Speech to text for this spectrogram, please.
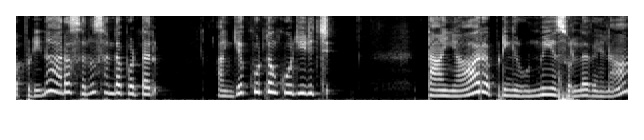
அப்படின்னு அரசரும் சண்டை போட்டார். அங்கே கூட்டம் கூட்டிடுச்சு தான் யார்? அப்படிங்கிற உண்மையை சொல்ல வேணாம்.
